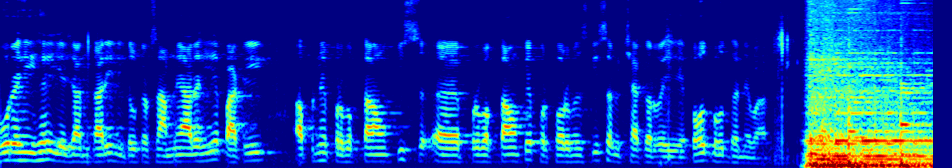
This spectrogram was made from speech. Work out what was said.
हो रही है ये जानकारी निकल कर सामने आ रही है। पार्टी अपने प्रवक्ताओं की प्रवक्ताओं के परफॉर्मेंस की समीक्षा कर रही है। बहुत बहुत धन्यवाद।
